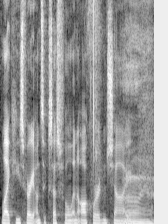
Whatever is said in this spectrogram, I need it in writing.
like he's very unsuccessful and awkward and shy Oh, yeah.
